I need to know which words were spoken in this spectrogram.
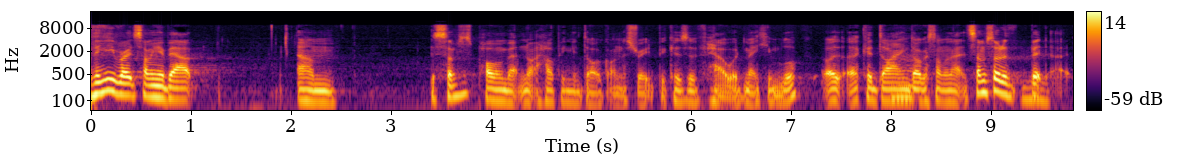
think he wrote something about um, some sort of poem about not helping a dog on the street because of how it would make him look, or like a dying dog or something like that. It's some sort of, but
